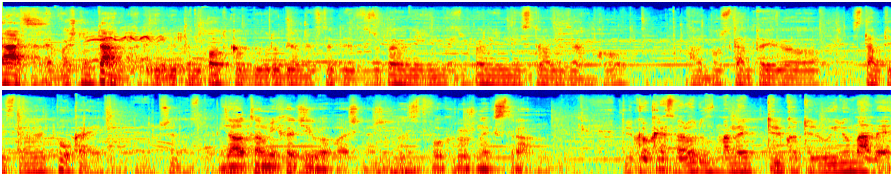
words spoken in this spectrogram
Tak, ale właśnie tam, gdyby ten podkop był robiony wtedy z zupełnie, in, zupełnie innej strony zamku, albo z, tamtego, z tamtej strony pukaj e, przedostać. No o to mi chodziło właśnie, żeby z dwóch różnych stron. Tylko krasnoludów mamy tylko tylu, ilu mamy.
